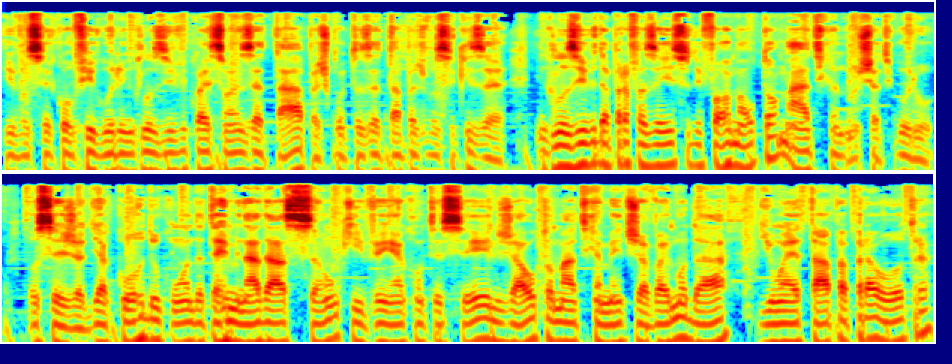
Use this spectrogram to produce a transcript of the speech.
E você configura, inclusive, quais são as etapas, quantas etapas você quiser. Inclusive, dá para fazer isso de forma automática no Chat Guru. Ou seja, de acordo com uma determinada determinada ação que vem acontecer, ele já automaticamente já vai mudar de uma etapa para outra.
